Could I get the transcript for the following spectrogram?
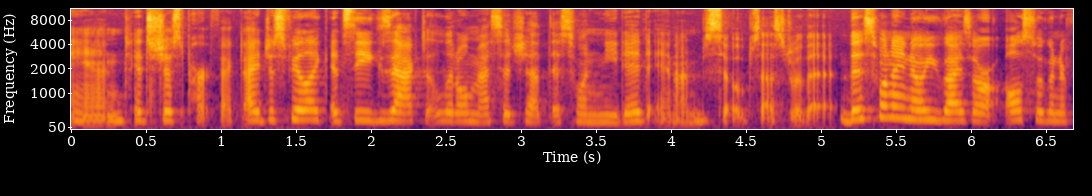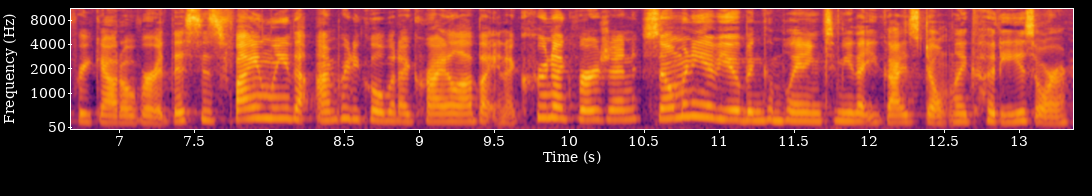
and it's just perfect. I just feel like it's the exact little message that this one needed and I'm so obsessed with it. This one I know you guys are also going to freak out over. This is finally the I'm Pretty Cool But I Cry A Lot but in a crew neck version. So many of you have been complaining to me that you guys don't like hoodies or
